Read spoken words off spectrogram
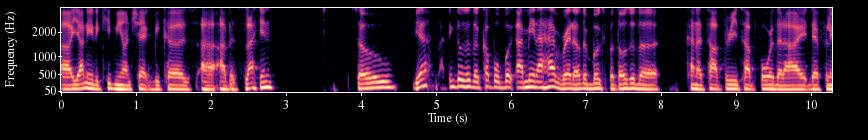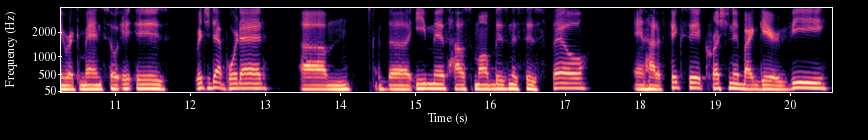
Uh, y'all need to keep me on check because uh, I've been slacking. So yeah, I think those are the couple books. I mean, I have read other books, but those are the kind of top three, top four that I definitely recommend. So it is Rich Dad Poor Dad, um, the E Myth: How Small Businesses Fail and How to Fix It, Crushing It by Gary Vee,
